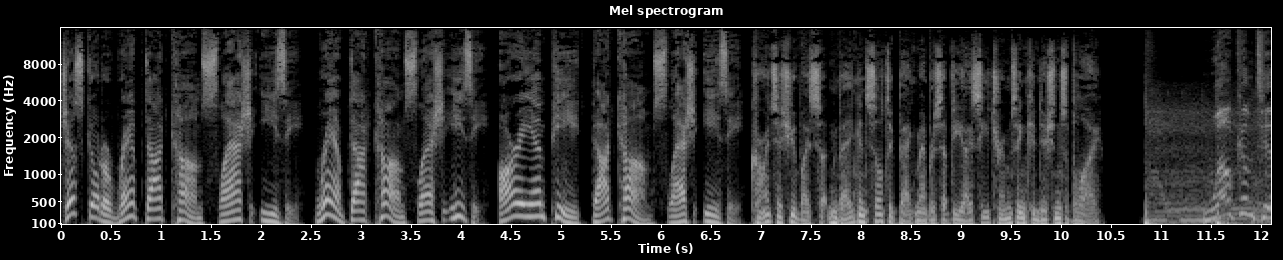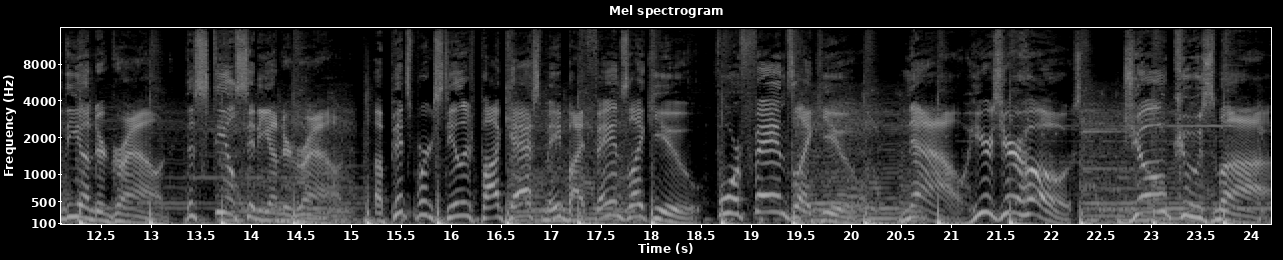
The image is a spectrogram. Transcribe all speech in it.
Just go to ramp.com slash easy. Ramp.com slash easy. R-A-M-P dot com slash easy. Cards issued by Sutton Bank and Celtic Bank members FDIC terms and conditions apply. Welcome to the Underground, the Steel City Underground, a Pittsburgh Steelers podcast made by fans like you, for fans like you. Now, here's your host, Joe Kuzma.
